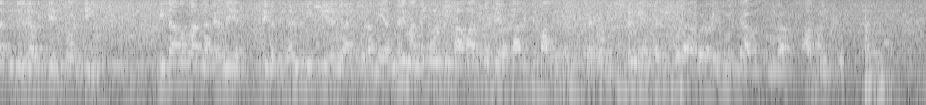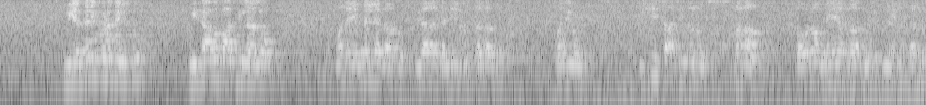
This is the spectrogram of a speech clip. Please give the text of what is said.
అతిథులుగా విచ్చేసినటువంటి నిజామాబాద్ నగర మేయర్ శ్రీమతి దండుని కిరణ్ గారికి కూడా మీ అందరి మందిటువంటి సామాజిక సేవ కార్యక్రమాలు నిర్వహిస్తున్నటువంటి విషయం మీ అందరికీ కూడా కూడా వేదిక మీకు రావాల్సిందిగా ఆహ్వానిస్తూ మీ అందరికీ కూడా తెలుసు నిజామాబాద్ జిల్లాలో మన ఎమ్మెల్యే గారు విరాల గణేష్ గుప్తా గారు మరియు విశిష్ట అతిథులు మన గౌరవ మేయర్ గారు దండు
